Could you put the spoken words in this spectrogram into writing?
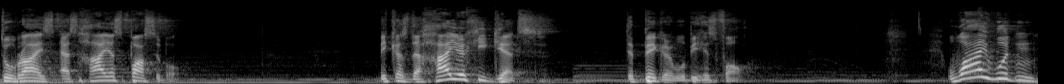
to rise as high as possible. Because the higher he gets, the bigger will be his fall. Why wouldn't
